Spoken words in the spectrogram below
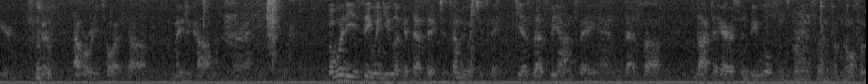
here. because I've already taught, uh, Major Collins, all right? But what do you see when you look at that picture? Tell me what you see. Yes, that's Beyonce, and that's, uh, Dr. Harrison B. Wilson's grandson from Norfolk,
